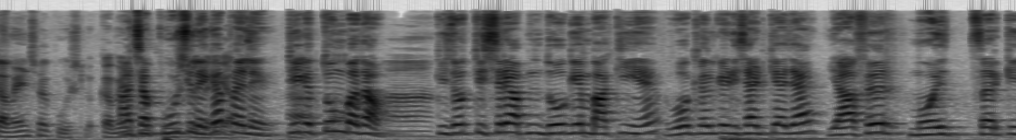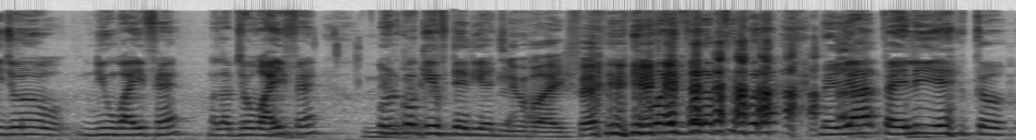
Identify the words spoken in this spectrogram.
कमेंट्स में पूछ लो comments अच्छा पूछ लो ले क्या मेरे पहले? ठीक है हाँ, तुम बताओ हाँ। कि जो तीसरे अपने दो गेम बाकी हैं वो खेल के डिसाइड किया जाए या फिर मोहित सर की जो न्यू वाइफ है मतलब जो वाइफ है उनको गिफ्ट दे दिया न्यू वाइफ है। न्यू वाइफ बोला फिर बोला नहीं यार पहली है तो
